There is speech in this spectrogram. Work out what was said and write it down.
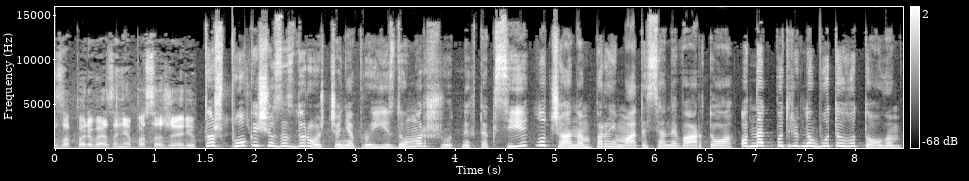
за перевезення пасажирів. Тож поки що за здорожчання проїзду маршрутних таксі лучанам перейматися не варто. Однак потрібно бути готовим,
